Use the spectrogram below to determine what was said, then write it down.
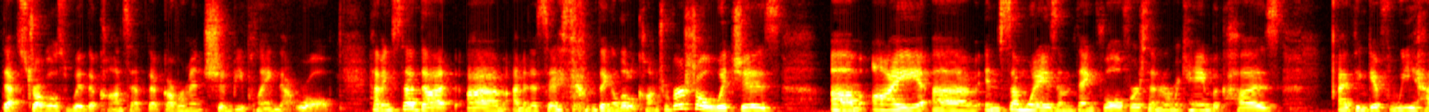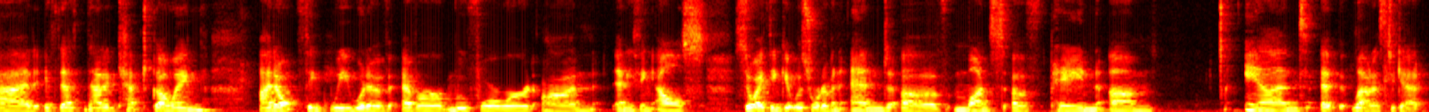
that struggles with the concept that government should be playing that role. Having said that, um, I'm going to say something a little controversial, which is um, I, um, in some ways, I'm thankful for Senator McCain because I think if we had, if that, that had kept going, I don't think we would have ever moved forward on anything else. So I think it was sort of an end of months of pain. Um, and it allowed us to get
